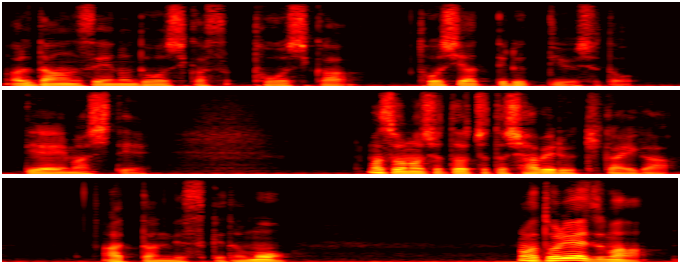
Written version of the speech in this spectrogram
ある男性の投資家、投資家、投資やってるっていう人と出会いまして、まあその人とちょっと喋る機会があったんですけども、まあとりあえずまあ、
